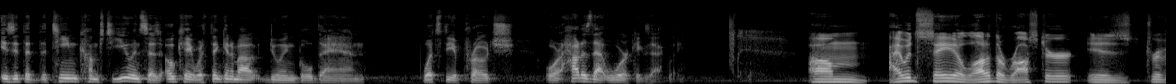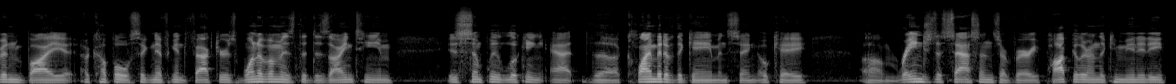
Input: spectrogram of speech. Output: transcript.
is it that the team comes to you and says, "Okay, we're thinking about doing Gul'dan. What's the approach?" Or how does that work exactly? Um, I would say a lot of the roster is driven by a couple of significant factors. One of them is the design team is simply looking at the climate of the game and saying, okay, um, ranged assassins are very popular in the community.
